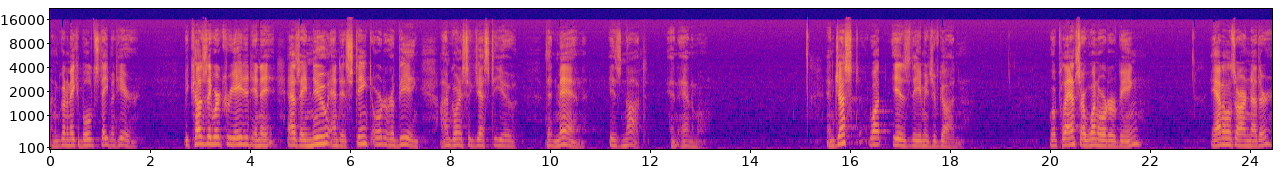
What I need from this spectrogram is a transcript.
And I'm going to make a bold statement here. Because they were created in a, as a new and distinct order of being, I'm going to suggest to you that man is not an animal. And just what is the image of God? Well, plants are one order of being, animals are another,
